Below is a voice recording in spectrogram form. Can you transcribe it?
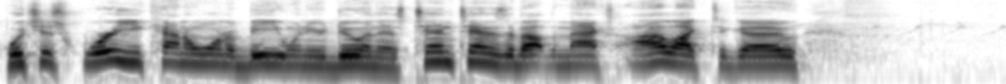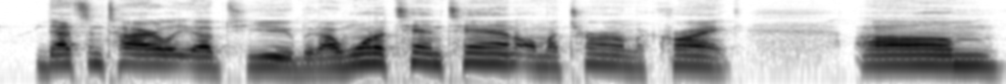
which is where you kind of want to be when you're doing this. 1010 is about the max I like to go that's entirely up to you. But I want a 1010 on my turn on my crank. Um,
